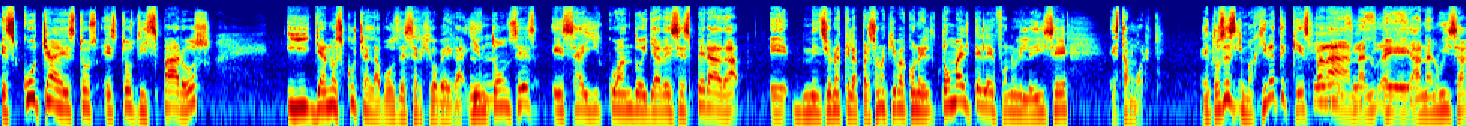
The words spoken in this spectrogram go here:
escucha estos, estos disparos y ya no escucha la voz de Sergio Vega. Y entonces es ahí cuando ella desesperada eh, menciona que la persona que iba con él toma el teléfono y le dice, está muerto. Entonces, imagínate que es Sí, para sí, Ana, sí, eh. Ana Luisa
